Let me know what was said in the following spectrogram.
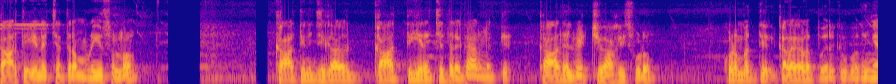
கார்த்திகை நட்சத்திரம் அப்படின்னு சொல்கிறோம் கார்த்திகை கார்த்திகை நட்சத்திரக்காரர்களுக்கு காதல் வெற்றி வாகை சூடும். குடும்பத்தில் கலகலப்பு இருக்க போதுங்க.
